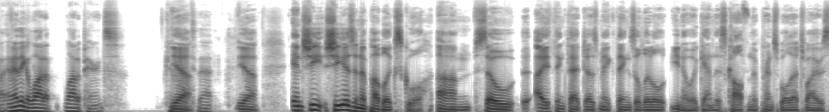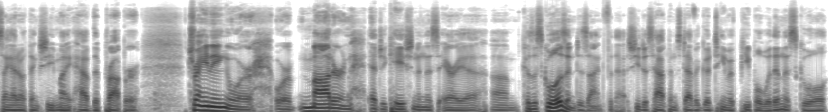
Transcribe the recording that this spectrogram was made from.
uh, and i think a lot of a lot of parents can Yeah. relate to that Yeah. And she she is in a public school. Um so I think that does make things a little, you know, again this call from the principal. That's why I was saying I don't think she might have the proper training or or modern education in this area um because the school isn't designed for that. She just happens to have a good team of people within the school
